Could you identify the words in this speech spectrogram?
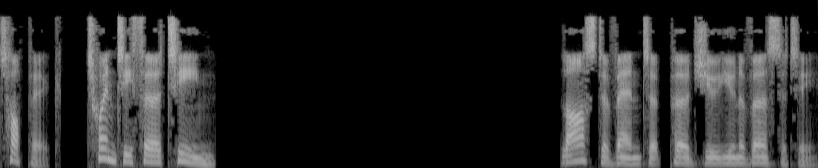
Topic. 2013 Last event at Purdue University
